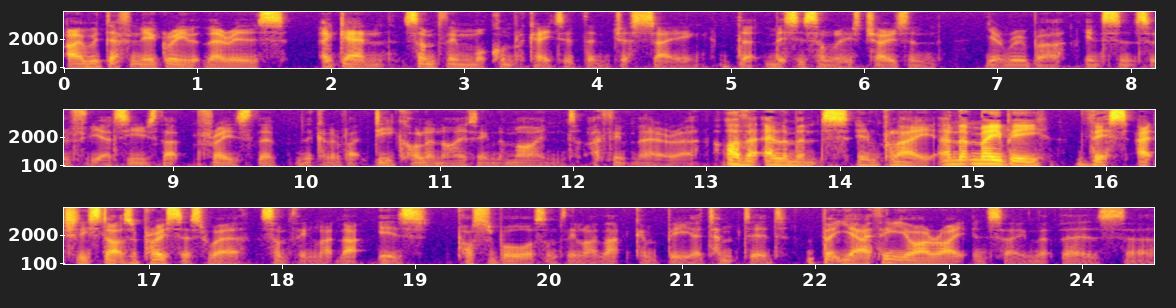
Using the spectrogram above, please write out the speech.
I would definitely agree that there is again something more complicated than just saying that this is someone who's chosen Yoruba instance of yeah to use that phrase the the kind of like decolonizing the mind. I think there are other elements in play, and that maybe this actually starts a process where something like that is possible or something like that can be attempted. But yeah, I think you are right in saying that there's uh,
